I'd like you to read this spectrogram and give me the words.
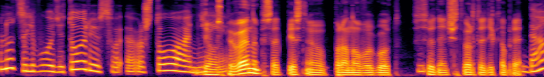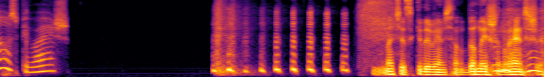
ну, целевую аудиторию, св- э, что Я они... успеваю написать песню про Новый год? Сегодня 4 декабря. Да, успеваешь. Значит, скидываемся на донейшн раньше.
